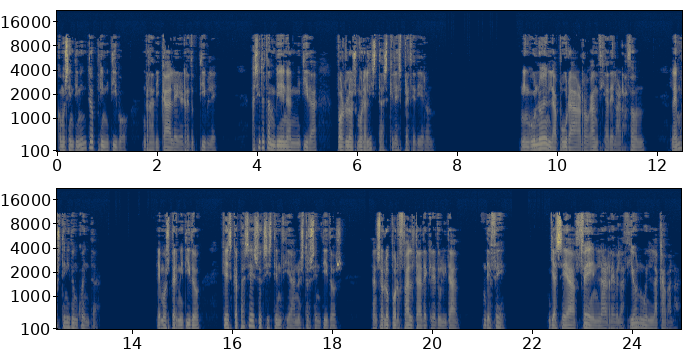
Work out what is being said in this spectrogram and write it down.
como sentimiento primitivo, radical e irreductible, ha sido también admitida por los moralistas que les precedieron. Ninguno en la pura arrogancia de la razón la hemos tenido en cuenta. Hemos permitido que escapase su existencia a nuestros sentidos, tan solo por falta de credulidad, de fe, ya sea fe en la revelación o en la cábala.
